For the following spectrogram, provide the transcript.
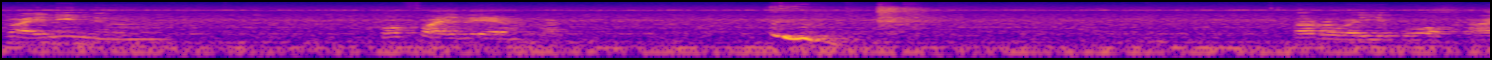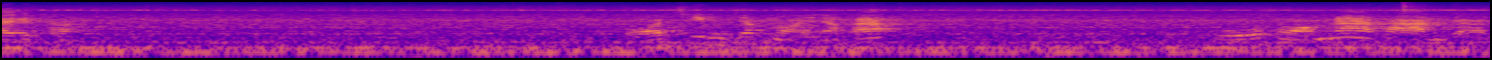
ไฟนิดหนึ่งก็ไฟแรงค่ะอร่อยอย่าบอกใครค่ะ อชิมจักหน่อยนะคะโอ้หอมน่าทานจัง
